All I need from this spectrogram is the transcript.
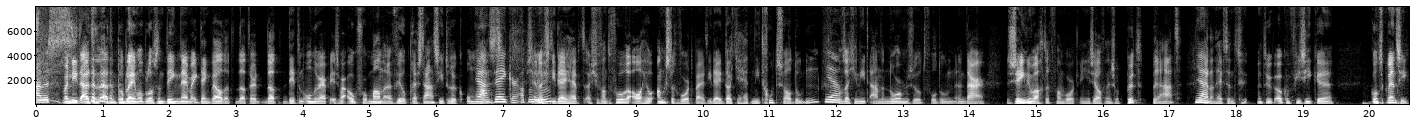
opnames. Maar niet uit een, uit een probleemoplossend ding. Nee, maar ik denk wel dat, dat, er, dat dit een onderwerp is waar ook voor mannen veel prestatiedruk om Ja, zeker, En absoluut. als je het idee hebt, als je van tevoren al heel angstig wordt bij het idee dat je het niet goed zal doen, Ja. of dat je niet aan de norm zult voldoen en daar zenuwachtig van wordt en jezelf in een soort put praat, ja. Ja. dan heeft het natu- natuurlijk ook een fysieke consequentie.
